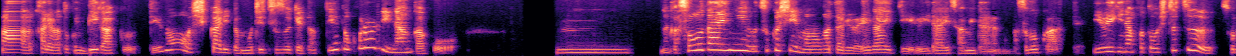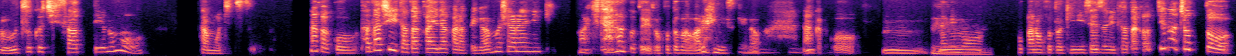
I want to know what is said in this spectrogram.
まあ彼は特に美学っていうのをしっかりと持ち続けたっていうところになんかこう、うん、なんか壮大に美しい物語を描いている偉大さみたいなのがすごくあって、有意義なことをしつつ、その美しさっていうのも保ちつつ、なんかこう、正しい戦いだからってがむしゃらに、まあ汚いこと言うと言葉悪いんですけど、なんかこう、うん、何も他のこと気にせずに戦うっていうのはちょっと、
